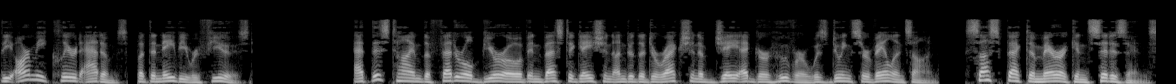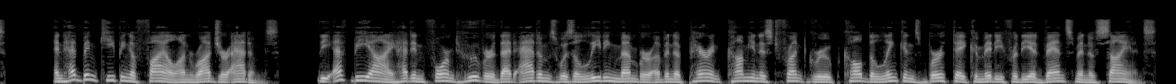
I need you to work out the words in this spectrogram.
The Army cleared Adams, but the Navy refused. At this time the Federal Bureau of Investigation under the direction of J. Edgar Hoover was doing surveillance on suspect American citizens and had been keeping a file on Roger Adams. The FBI had informed Hoover that Adams was a leading member of an apparent Communist front group called the Lincoln's Birthday Committee for the Advancement of Science.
